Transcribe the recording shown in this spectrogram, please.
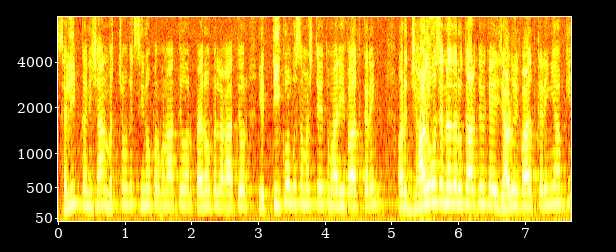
سلیب کا نشان بچوں کے سینوں پر بناتے ہو اور پیروں پر لگاتے ہو اور یہ ٹیکوں کو سمجھتے ہوئے تمہاری حفاظت کریں گے، اور جھاڑوؤں سے نظر اتارتے ہوئے کیا یہ جھاڑو حفاظت کریں گے آپ کی؟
